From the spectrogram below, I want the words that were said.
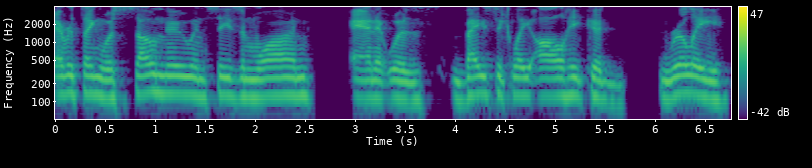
Everything was so new in season one, and it was basically all he could really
